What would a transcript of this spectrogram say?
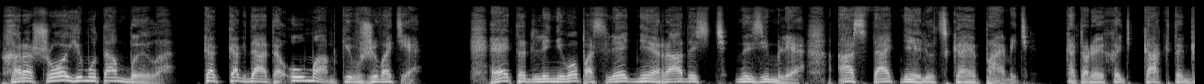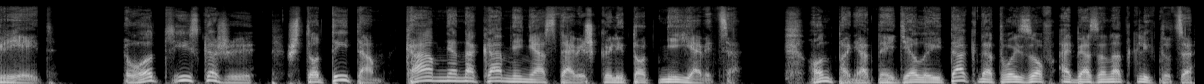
Хорошо ему там было, как когда-то у мамки в животе. Это для него последняя радость на земле, остатняя людская память, которая хоть как-то греет. Вот и скажи, что ты там камня на камне не оставишь, коли тот не явится. Он, понятное дело, и так на твой зов обязан откликнуться,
